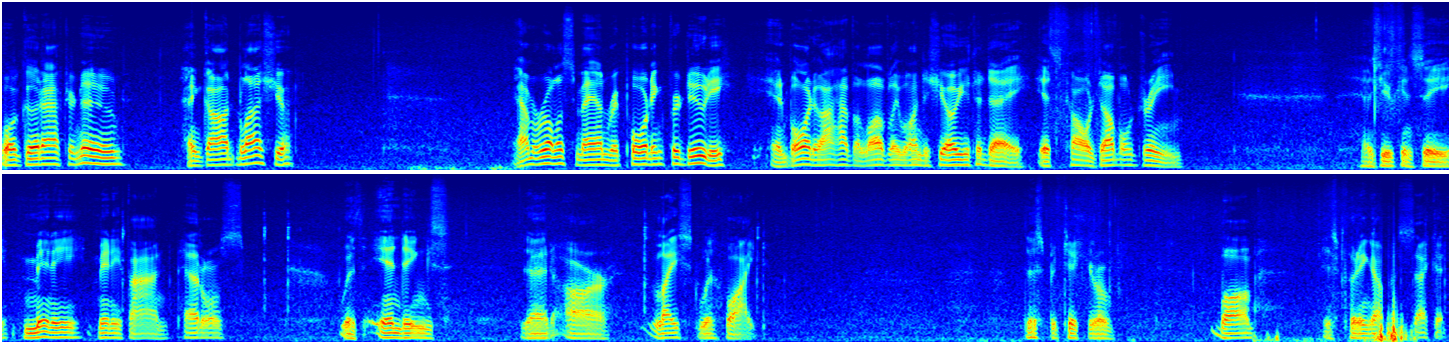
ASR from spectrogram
Well, good afternoon, and God bless you. Amaryllis Man reporting for duty, and boy do I have a lovely one to show you today. It's called Double Dream. As you can see, many, many fine petals with endings that are laced with white. This particular bulb is putting up a second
